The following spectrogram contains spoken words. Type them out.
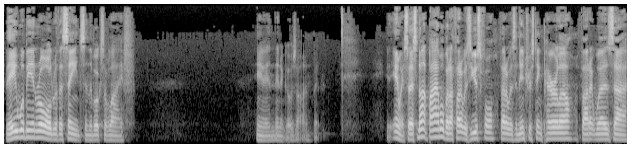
they will be enrolled with the saints in the books of life. And then it goes on. But anyway, so it's not Bible, but I thought it was useful. I thought it was an interesting parallel. I thought it was uh,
